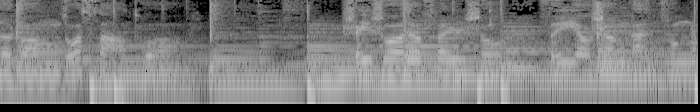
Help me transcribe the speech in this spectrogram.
可装作洒脱。谁说的分手非要伤感风格？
